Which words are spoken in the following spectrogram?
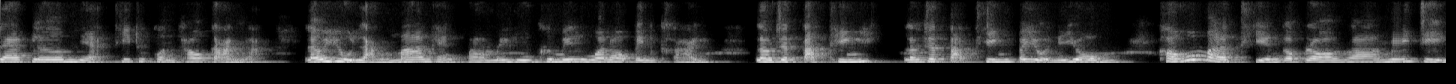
แรกเริ่มเนี่ยที่ทุกคนเท่ากันอะ แล้วอยู่หลังม่านแห่งความไม่รู้คือไม่รู้ว่าเราเป็นใคร เราจะตัดทิ้งเราจะตัดทิ้งประโยชน์นิยมเขาก็มาเถียงกับรอว่าไม่จริง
